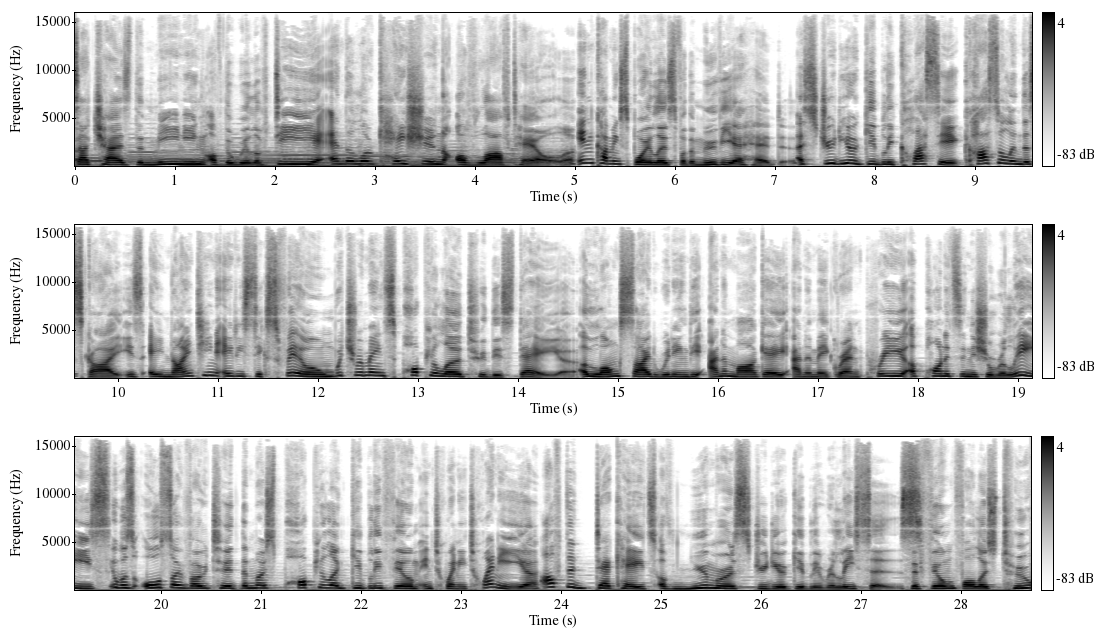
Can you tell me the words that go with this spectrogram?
such as the meaning of the Will of D and the location of Laugh Tale. Incoming spoilers for the movie ahead. A Studio Ghibli classic, Castle in the Sky is a 1986 film which remains popular to this day. Alongside winning the Animage Anime Grand Prix upon its initial release, it was also voted the most popular Ghibli film in 2020 after decades of numerous Studio Ghibli releases. The film follows two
